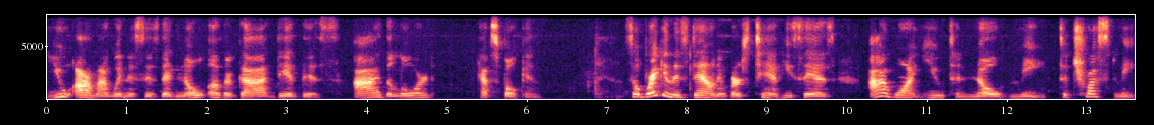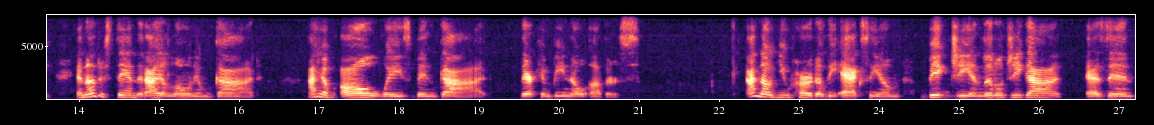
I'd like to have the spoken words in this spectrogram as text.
You are my witnesses that no other God did this. I, the Lord, have spoken. So, breaking this down in verse 10, he says, I want you to know me, to trust me, and understand that I alone am God. I have always been God. There can be no others. I know you've heard of the axiom big G and little g God, as in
